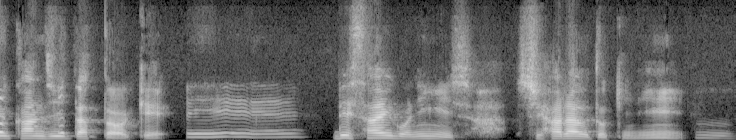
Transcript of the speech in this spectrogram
いう感じだったわけええで最後にし支払う時にうん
